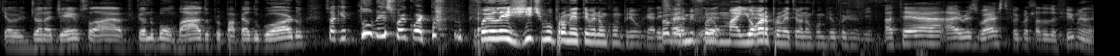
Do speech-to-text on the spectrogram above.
que é o Jonah James lá, ficando bombado pro papel do Gordon. Só que tudo isso foi cortado. Foi o legítimo Prometeu e não cumpriu, cara. Esse Prometeu, filme foi é, o maior Prometeu e não cumpriu que eu já vi. Até a Iris West foi cortada do filme, né?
